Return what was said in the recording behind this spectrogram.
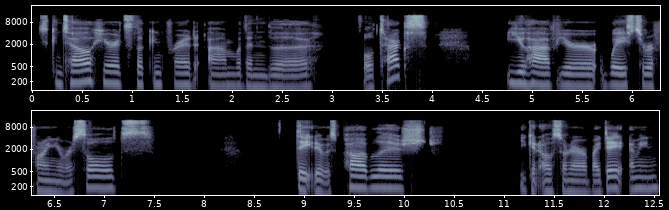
As you can tell here, it's looking for it um, within the full text. You have your ways to refine your results, date it was published. You can also narrow by date, I mean,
